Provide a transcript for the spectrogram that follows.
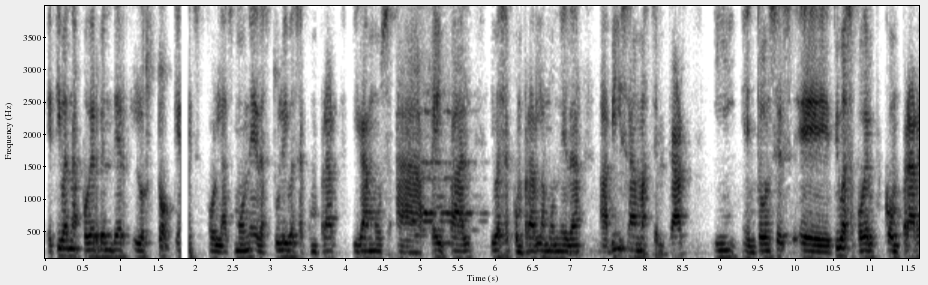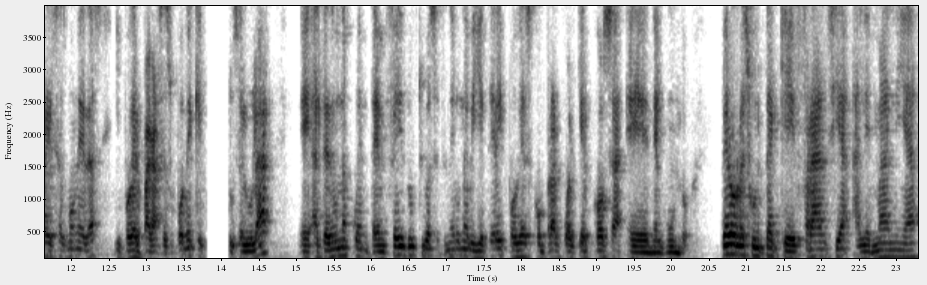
eh, te iban a poder vender los tokens o las monedas. Tú le ibas a comprar, digamos, a PayPal, ibas a comprar la moneda a Visa, a Mastercard, y entonces eh, tú ibas a poder comprar esas monedas y poder pagar. Se supone que tu celular, eh, al tener una cuenta en Facebook, tú ibas a tener una billetera y podías comprar cualquier cosa en el mundo pero resulta que Francia, Alemania,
